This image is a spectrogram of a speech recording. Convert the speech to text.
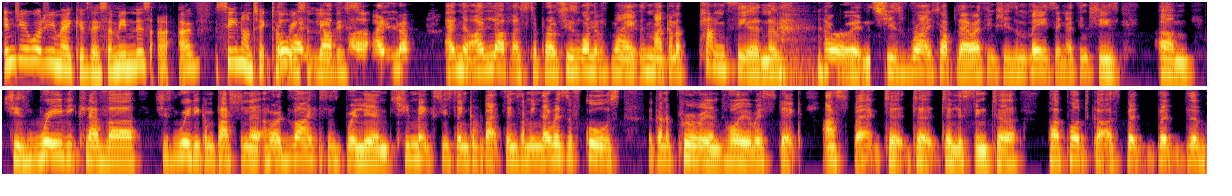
India, what do you make of this? I mean, this I, have seen on TikTok oh, recently. I this her. I love. I know. I love Esther Perel. She's one of my my kind of pantheon of heroines. She's right up there. I think she's amazing. I think she's um, she's really clever. She's really compassionate. Her advice is brilliant. She makes you think about things. I mean, there is, of course, a kind of prurient, voyeuristic aspect to, to, to listening to her podcast, but but the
